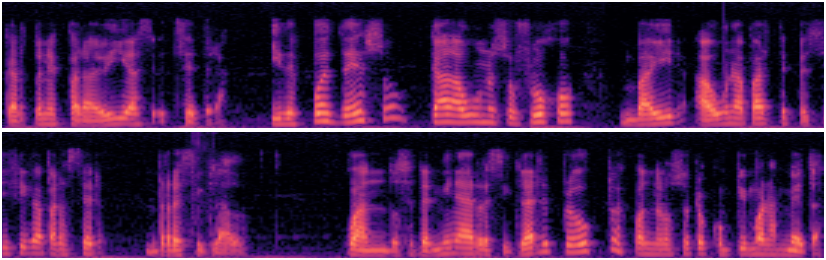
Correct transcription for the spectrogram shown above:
cartones para bebidas, etc. Y después de eso, cada uno de su flujo va a ir a una parte específica para ser reciclado cuando se termina de reciclar el producto es cuando nosotros cumplimos las metas.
